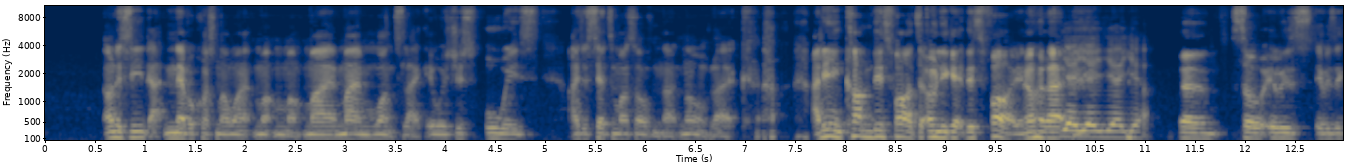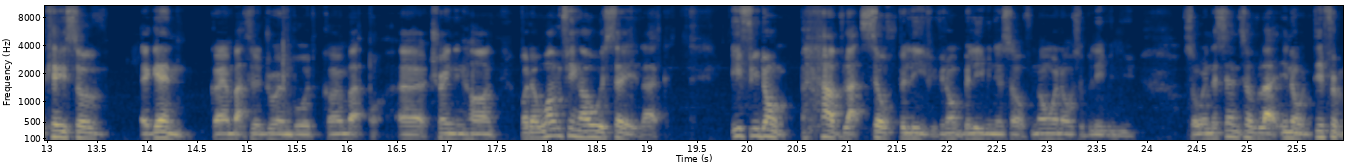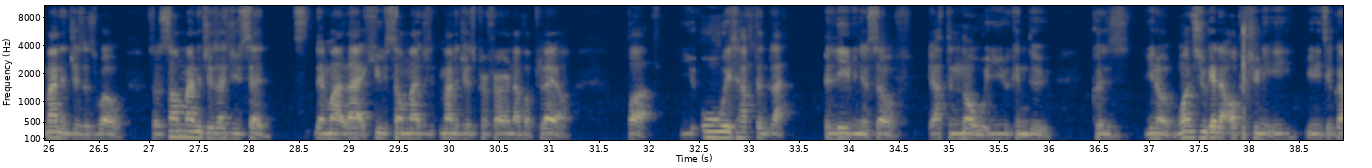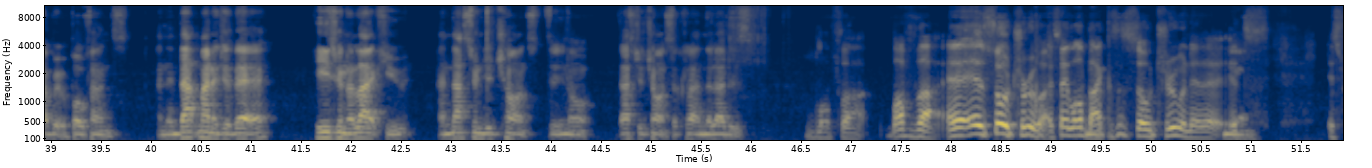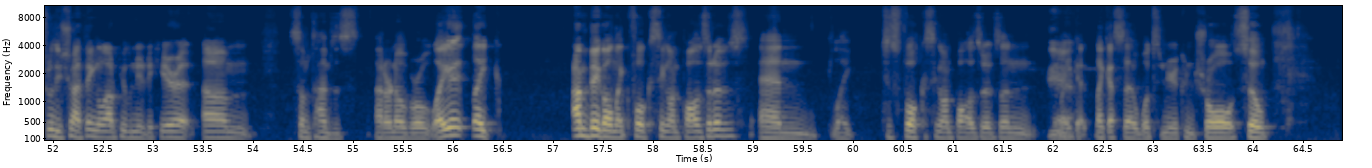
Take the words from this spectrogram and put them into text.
honestly, that never crossed my my, my, my mind once. Like it was just always. I just said to myself, like, no, like I didn't come this far to only get this far, you know? Like, yeah, yeah, yeah, yeah. Um, so it was it was a case of again going back to the drawing board, going back, uh, training hard. But the one thing I always say, like, if you don't have like self belief, if you don't believe in yourself, no one else will believe in you. So in the sense of like you know different managers as well. So some managers, as you said, they might like you. Some managers prefer another player, but you always have to like believe in yourself. You have to know what you can do because you know once you get that opportunity, you need to grab it with both hands. And then that manager there, he's gonna like you, and that's when your chance to you know that's your chance to climb the ladders. Love that. Love that. And it is so true. I say love that because it's so true, and it, it's yeah. it's really true. I think a lot of people need to hear it. Um, sometimes it's I don't know, bro. Like it, like I'm big on like focusing on positives and like just focusing on positives and yeah. like like I said, what's in your control. So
